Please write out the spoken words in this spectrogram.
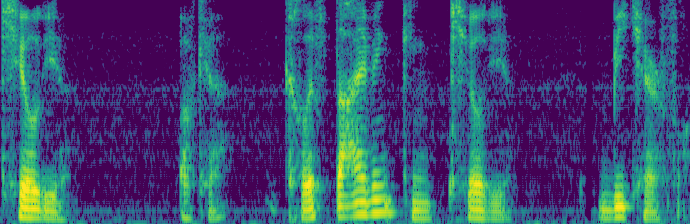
kill you. Okay. Cliff diving can kill you. Be careful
